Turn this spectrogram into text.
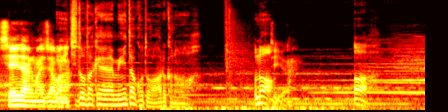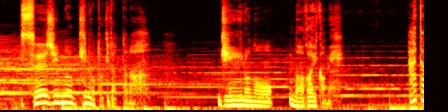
şeyler mi acaba 一度だけ見たことあるかな。な diyor. ああ。成人の儀の時だったな。銀色の長い髪。あと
